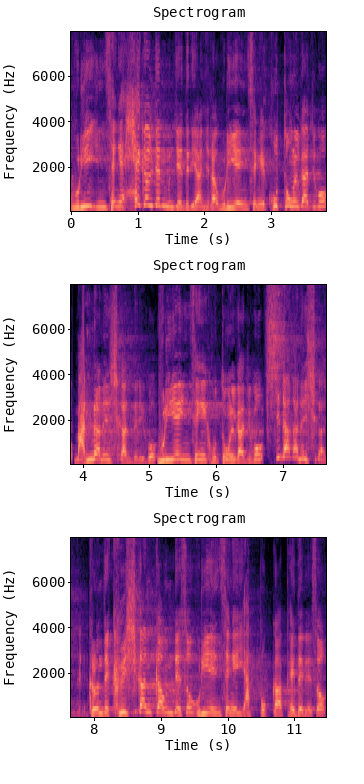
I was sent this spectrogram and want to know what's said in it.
우리 인생의 해결된 문제들이 아니라 우리의 인생의 고통을 가지고 만나는 시간들이고 우리의 인생의 고통을 가지고 지나가는 시간들. 그런데 그 시간 가운데서 우리의 인생의 야복과 베델에서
